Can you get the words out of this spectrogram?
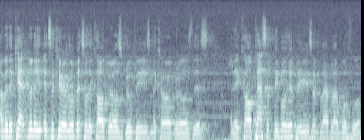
I mean, the cat really insecure a little bit, so they call girls groupies and they call girls this. And they call passive people hippies and blah, blah, woof, woof,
